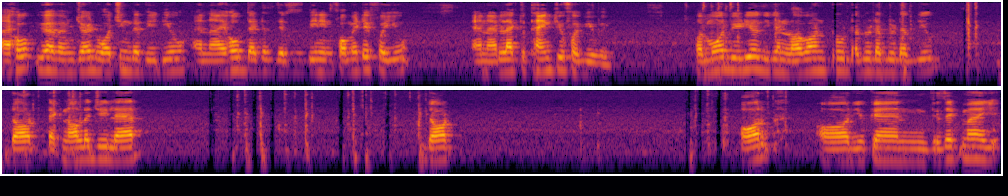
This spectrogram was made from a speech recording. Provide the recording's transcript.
I hope you have enjoyed watching the video and I hope that this has been informative for you. And I'd like to thank you for viewing. For more videos, you can log on to www.technologylair.org or you can visit my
